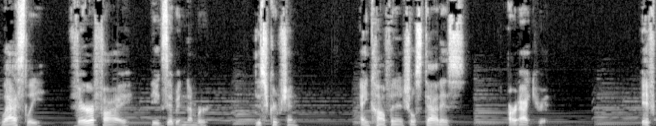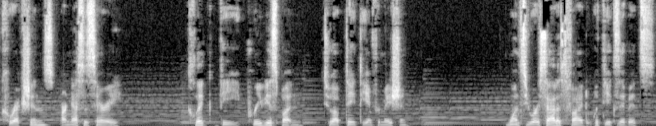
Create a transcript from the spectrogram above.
Lastly, verify the exhibit number, description, and confidential status are accurate. If corrections are necessary, click the previous button to update the information. Once you are satisfied with the exhibits,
